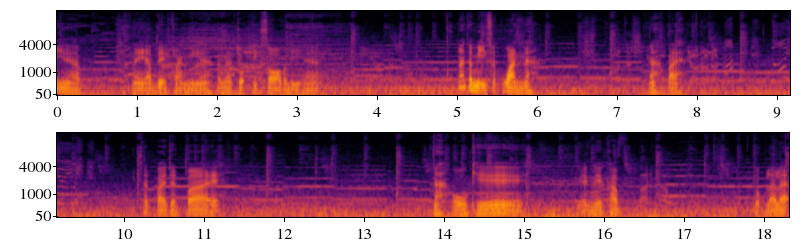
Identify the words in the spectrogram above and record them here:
นี้นะครับ ในอัปเดตครั้งนี้นะ ก็จะจบจิ๊กซอพอดีนะฮะ น่าจะมีอีกสักวันนะ อะ ไป จัดไปจัดไป อะโอเคแอคเนสครับ จบแล้วแหละ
